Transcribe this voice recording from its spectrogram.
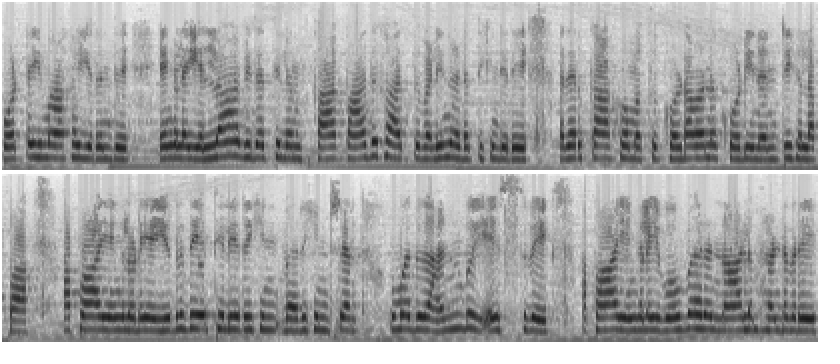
கோட்டையுமாக இருந்து எங்களை எல்லா விதத்திலும் கா- பாதுகாத்து வழி நடத்துகின்றே அதற்காக உமக்கு கொடான கோடி நன்றிகள் அப்பா. அப்பா எங்களுடைய இருதயத்தில் இருகின்- வருகின்ற உமது அன்பு இயேசுவே. அப்பா எங்களை ஒவ்வொரு நாளும் ஆண்டவரே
